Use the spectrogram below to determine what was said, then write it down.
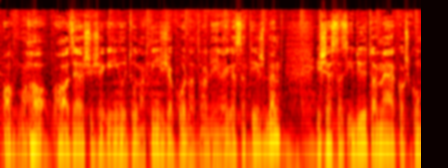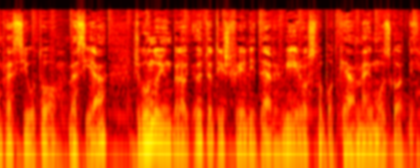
ha, ha, ha az elsősegélynyújtónak nincs gyakorlata a lélegeztetésben, és ezt az időt a melkas kompressziótól veszi el, és gondoljunk bele, hogy 5-5,5 liter véroszlopot kell megmozgatni.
